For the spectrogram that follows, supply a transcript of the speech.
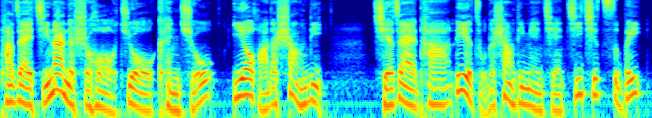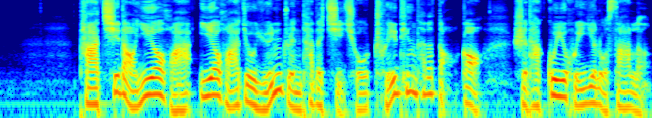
他在极难的时候就恳求耶和华的上帝，且在他列祖的上帝面前极其自卑。他祈祷耶和华，耶和华就允准他的祈求，垂听他的祷告，使他归回耶路撒冷，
